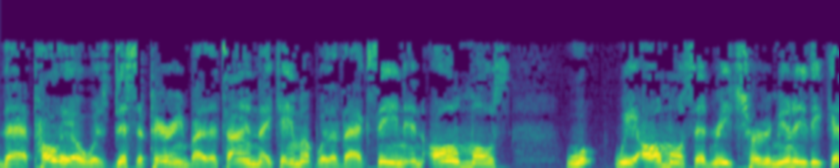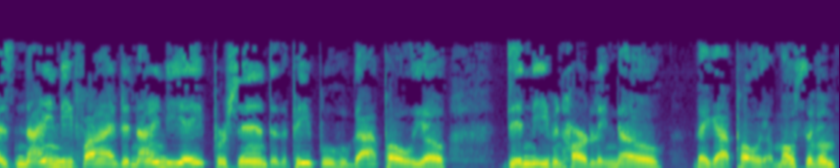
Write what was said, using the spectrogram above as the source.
that polio was disappearing by the time they came up with a vaccine and almost we almost had reached herd immunity because 95 to 98% of the people who got polio didn't even hardly know they got polio. Most of them,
